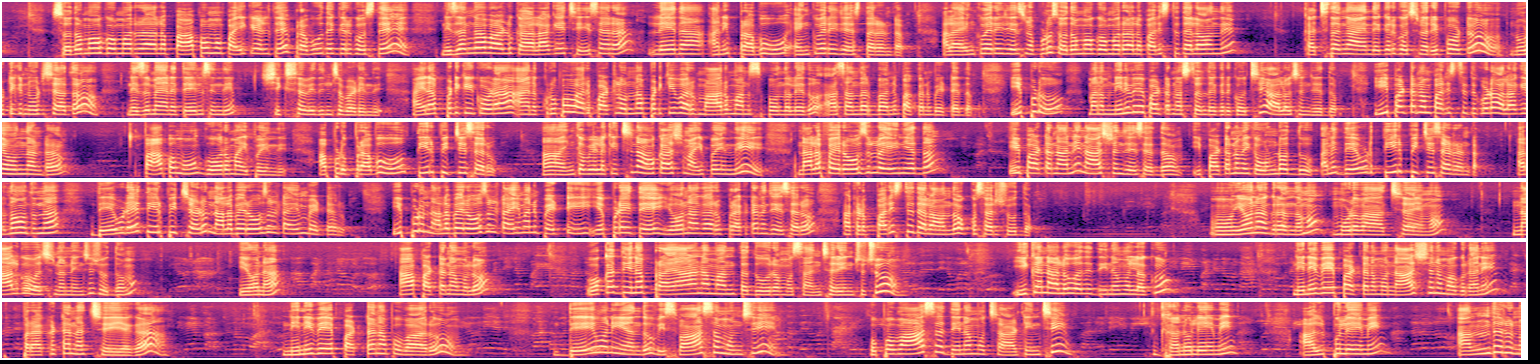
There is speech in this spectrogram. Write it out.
సొదమో గొమర్రాల పాపము పైకి వెళ్తే ప్రభువు దగ్గరికి వస్తే నిజంగా వాళ్ళు అలాగే చేశారా లేదా అని ప్రభువు ఎంక్వైరీ చేస్తారంట. అలా ఎంక్వైరీ చేసినప్పుడు సొదమో గొమర్రాల పరిస్థితి ఎలా ఉంది? ఖచ్చితంగా ఆయన దగ్గరికి వచ్చిన రిపోర్టు నూటికి నూటి శాతం నిజమే అని తేల్చింది శిక్ష విధించబడింది. అయినప్పటికీ కూడా ఆయన కృప వారి పట్ల ఉన్నప్పటికీ వారు మారు మనసు పొందలేదు. ఆ సందర్భాన్ని పక్కన పెట్టేద్దాం. ఇప్పుడు మనం నినివే పట్టణస్తుల దగ్గరికి వచ్చి ఆలోచన చేద్దాం. ఈ పట్టణం పరిస్థితి కూడా అలాగే ఉందంట. పాపము ఘోరం అయిపోయింది. అప్పుడు ప్రభువు తీర్పు ఇచ్చేశారు ఇంకా వీళ్ళకి ఇచ్చిన అవకాశం అయిపోయింది. నలభై రోజుల్లో ఏం చేద్దాం? ఈ పట్టణాన్ని నాశనం చేసేద్దాం ఈ పట్టణం ఇక ఉండొద్దు అని దేవుడు తీర్పిచ్చేశాడంట. అర్థమవుతుందా? దేవుడే తీర్పిచ్చాడు నలభై రోజులు టైం పెట్టారు. ఇప్పుడు నలభై రోజులు టైం అని పెట్టి ఎప్పుడైతే యోనా గారు ప్రకటన చేశారో అక్కడ పరిస్థితి ఎలా ఉందో ఒక్కసారి చూద్దాం. యోనా గ్రంథము మూడవ అధ్యాయము నాలుగో వచనం నుంచి చూద్దాము. యోనా ఆ పట్టణములో ఒక దిన ప్రయాణమంత దూరము సంచరించుచు ఇక నలువది దినములకు నినివే పట్టణము నాశనమగునని ప్రకటన చేయగా నినివే పట్టణపు వారు దేవుని యందు విశ్వాసముంచి ఉపవాస దినము చాటించి ఘనులేమి అల్పులేమి అందరూ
